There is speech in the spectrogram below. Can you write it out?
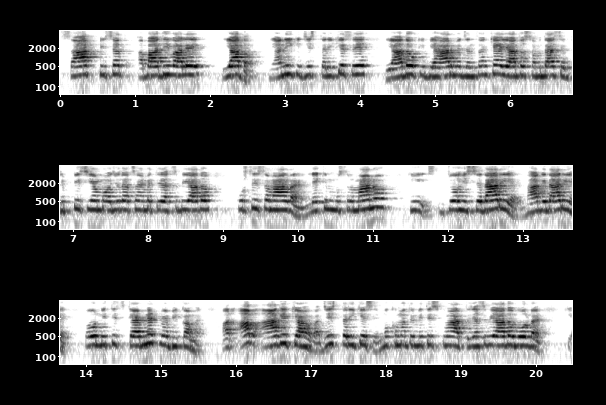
सात फ़ीसद आबादी वाले यादव यानी कि जिस तरीके से यादव की बिहार में जनसंख्या, यादव समुदाय से डिप्टी सीएम मौजूदा समय में तेजस्वी यादव कुर्सी संभाल रहे हैं। लेकिन मुसलमानों की जो हिस्सेदारी है, भागीदारी है, वो नीतीश कैबिनेट में भी कम है। और अब आगे क्या होगा? जिस तरीके से मुख्यमंत्री नीतीश कुमार, तेजस्वी यादव बोल रहे हैं कि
